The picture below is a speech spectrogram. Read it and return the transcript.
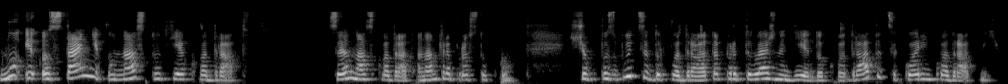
ну і останнє у нас тут є квадрат. Це в нас квадрат, а нам треба просто q. Щоб позбутися до квадрата, протилежна дія до квадрата це корінь квадратний.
